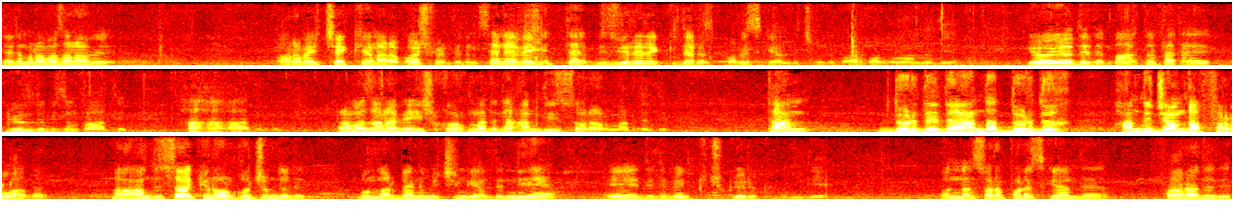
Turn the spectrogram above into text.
Dedim Ramazan abi arabayı çek kenara boş ver dedim. Sen eve git de biz yürüyerek gideriz. Polis geldi şimdi alkol kullandı diye. Yo yo dedi. Baktım Fethi güldü bizim Fatih. Ha ha ha dedi. Ramazan abi hiç korkma dedi. Hamdi'yi sorarlar dedi. Tam dur dediği anda durduk. Hamdi camda fırladı. Lan Hamdi sakin ol koçum dedi. Bunlar benim için geldi. Niye? E dedi ben küçük yörüküm diye. Ondan sonra polis geldi. Fara dedi.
